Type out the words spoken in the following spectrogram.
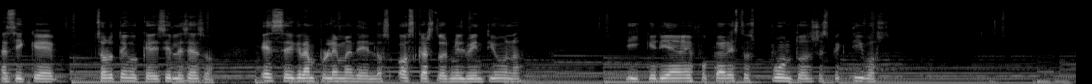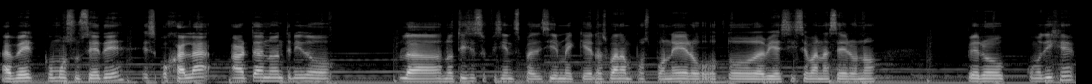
Así que solo tengo que decirles eso. Es el gran problema de los Oscars 2021. Y quería enfocar estos puntos respectivos. A ver cómo sucede. Es, ojalá ahorita no han tenido las noticias suficientes para decirme que los van a posponer o todavía sí se van a hacer o no. Pero como dije,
